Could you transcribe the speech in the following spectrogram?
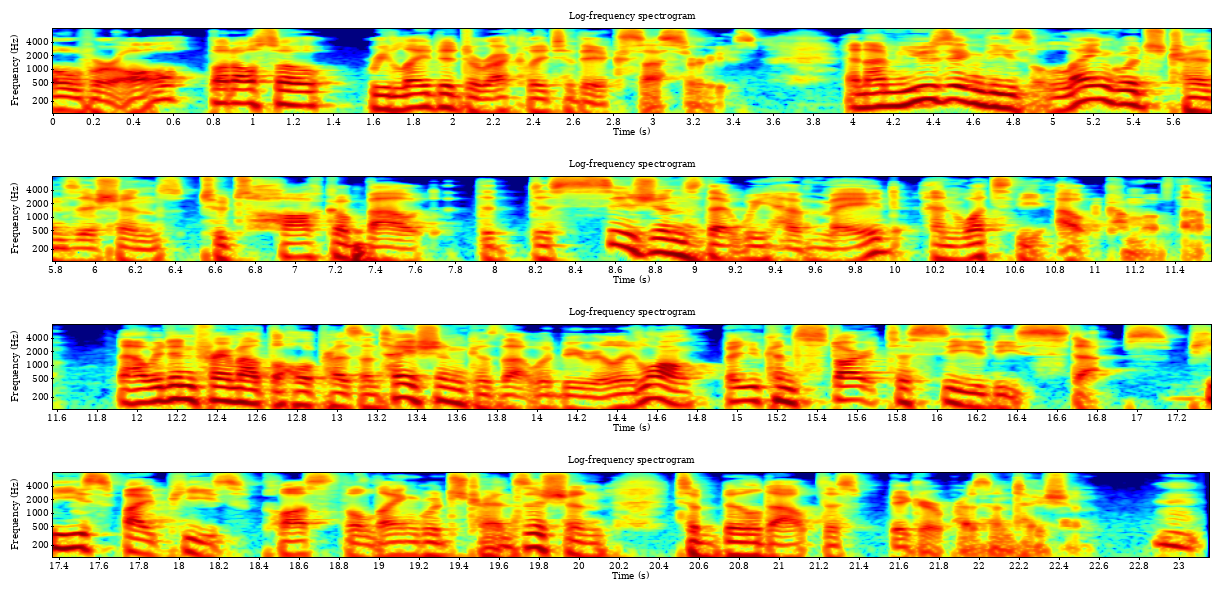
overall, but also related directly to the accessories. And I'm using these language transitions to talk about the decisions that we have made and what's the outcome of them. Now, we didn't frame out the whole presentation because that would be really long, but you can start to see these steps, piece by piece, plus the language transition to build out this bigger presentation. Mm.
